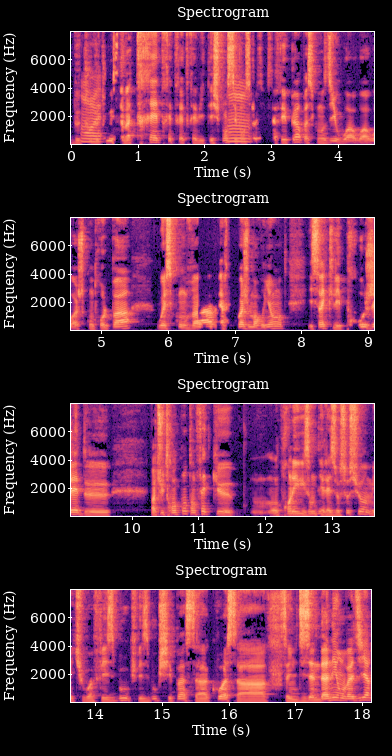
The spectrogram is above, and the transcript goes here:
de tout, de tout. Et ça va très, très, très, très vite. Et je pense que c'est pour mmh. ça que ça fait peur parce qu'on se dit, waouh, waouh, waouh, je contrôle pas. Où est-ce qu'on va? Vers quoi je m'oriente? Et c'est vrai que les projets de. Enfin, tu te rends compte en fait que. On prend l'exemple des réseaux sociaux, mais tu vois Facebook, Facebook, je sais pas, ça a quoi? Ça a, ça une dizaine d'années, on va dire.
